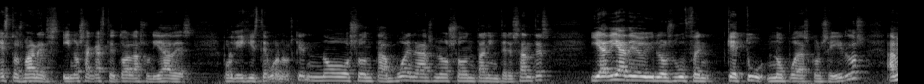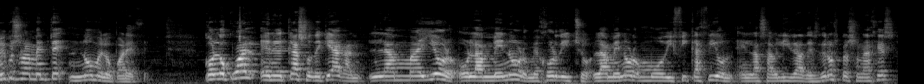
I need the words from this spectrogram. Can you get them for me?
estos banners y no sacaste todas las unidades porque dijiste, bueno, es que no son tan buenas, no son tan interesantes, y a día de hoy los buffen que tú no puedas conseguirlos, a mí personalmente no me lo parece. Con lo cual, en el caso de que hagan la mayor o la menor, mejor dicho, la menor modificación en las habilidades de los personajes,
